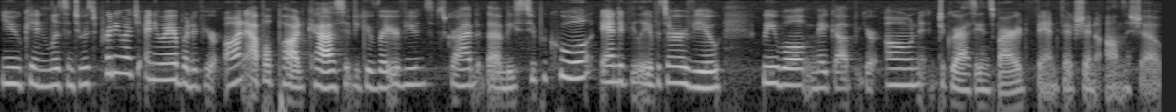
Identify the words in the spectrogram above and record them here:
You can listen to us pretty much anywhere, but if you're on Apple Podcasts, if you could rate, review, and subscribe, that would be super cool. And if you leave us a review, we will make up your own Degrassi inspired fan fiction on the show.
